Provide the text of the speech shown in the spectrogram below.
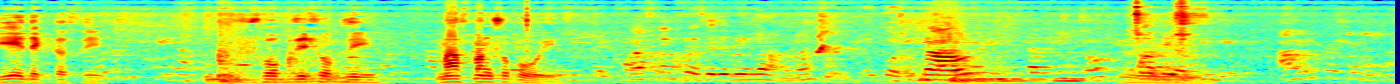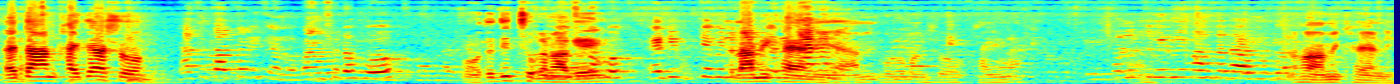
ইয়ে দেখতাছি সবজি সবজি মাছ মাংস কই? টান খাইতে আসো। ও তো দিচ্ছ কেন আগে? আমি খাই আনি। না। আমি গরুর মাংস খাই না। হ্যাঁ আমি খাই আনি।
